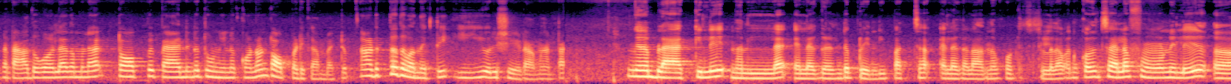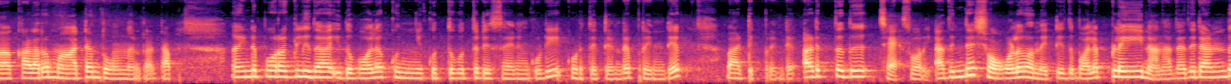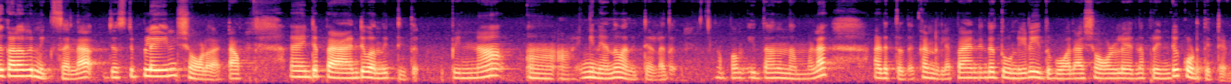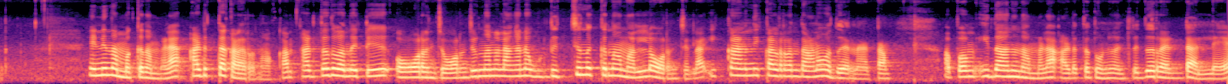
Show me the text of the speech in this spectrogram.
കേട്ടോ അതുപോലെ നമ്മളെ ടോപ്പ് പാന്റിന്റെ തുണീനെ കൊണ്ടും ടോപ്പ് അടിക്കാൻ പറ്റും. അടുത്തത് വന്നിട്ട് ഈ ഒരു ഷെയ്ഡാണ് കേട്ടോ. ഇങ്ങനെ ബ്ലാക്കിൽ നല്ല ഇലകളുടെ പ്രിന്റ് ഈ പച്ച ഇലകളാണ് കൊടുത്തിട്ടുള്ളത് എനിക്കൊന്ന് ചില ഫോണിൽ കളറ് മാറ്റം തോന്നുന്നുണ്ട് കേട്ടോ. അതിന്റെ പുറകിൽ ഇതാ ഇതുപോലെ കുഞ്ഞ് കുത്തു കുത്ത് ഡിസൈനും കൂടി കൊടുത്തിട്ടുണ്ട്. പ്രിന്റ് ബാട്ടിക് പ്രിന്റ് അടുത്തത് ചേ സോറി അതിന്റെ ഷോൾ വന്നിട്ട് ഇതുപോലെ പ്ലെയിൻ ആണ്. അതായത് രണ്ട് കളർ മിക്സ് അല്ല ജസ്റ്റ് പ്ലെയിൻ ഷോൾ കേട്ടോ. അതിന്റെ പാന്റ് വന്നിട്ട് ഇത് പിന്നെ ആ ഇങ്ങനെയാണ് വന്നിട്ടുള്ളത്. അപ്പം ഇതാണ് നമ്മൾ അടുത്തത്. കണ്ടില്ലേ? പാന്റിന്റെ തുണിയിൽ ഇതുപോലെ ആ ഷോളിൽ വരുന്ന പ്രിന്റ് കൊടുത്തിട്ടുണ്ട്. ഇനി നമുക്ക് നമ്മളെ അടുത്ത കളർ നോക്കാം. അടുത്തത് വന്നിട്ട് ഓറഞ്ച് ഓറഞ്ച് എന്ന് പറഞ്ഞാൽ അങ്ങനെ ഉദിച്ച് നിൽക്കുന്ന നല്ല ഓറഞ്ച് അല്ല. ഈ കാണുന്ന ഈ കളർ എന്താണോ അത് തന്നെ കേട്ടോ. അപ്പം ഇതാണ് നമ്മളെ അടുത്ത തുണി വന്നിട്ട് ഇത് റെഡ് അല്ലേ?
